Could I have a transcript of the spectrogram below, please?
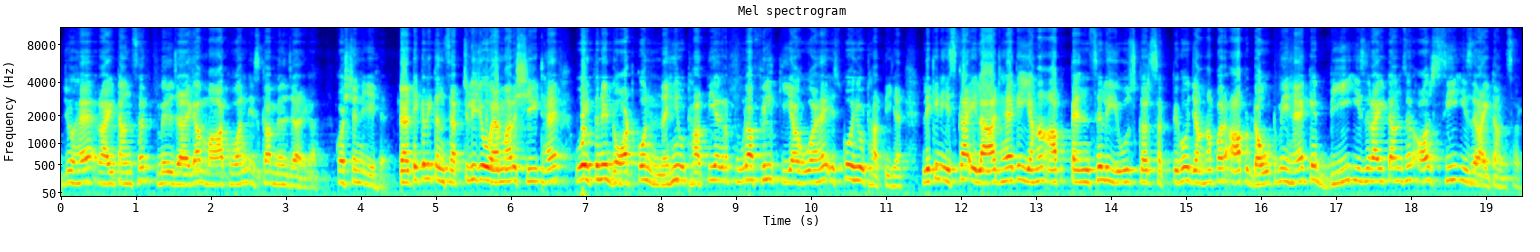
जो है राइट आंसर मिल जाएगा मार्क वन इसका मिल जाएगा। क्वेश्चन ये है। प्रैक्टिकली कंसेप्चुअली जो एम शीट है, वो इतने डॉट को नहीं उठाती, अगर पूरा फिल किया हुआ है, इसको ही उठाती है। लेकिन इसका इलाज है कि यहाँ आप पेंसिल यूज़ कर सकते हो, जहाँ पर आप डाउट में है कि बी इज़ राइट आंसर और सी इज़ राइट आंसर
